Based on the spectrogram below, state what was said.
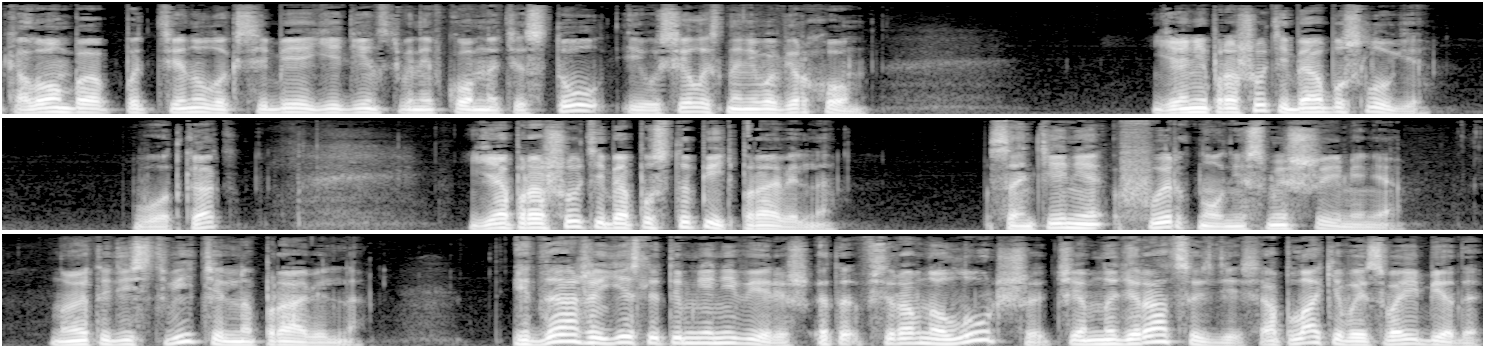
Коломба подтянула к себе единственный в комнате стул и уселась на него верхом. «Я не прошу тебя об услуге». «Вот как?» «Я прошу тебя поступить правильно». Сантини фыркнул, не смеши меня. Но это действительно правильно. И даже если ты мне не веришь, это все равно лучше, чем надираться здесь, оплакивая свои беды.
